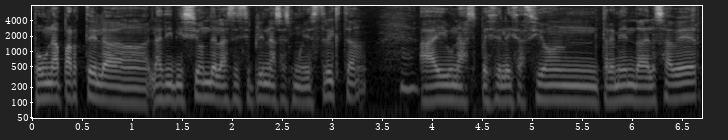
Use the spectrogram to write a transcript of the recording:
por una parte, la división de las disciplinas es muy estricta, hay una especialización tremenda del saber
